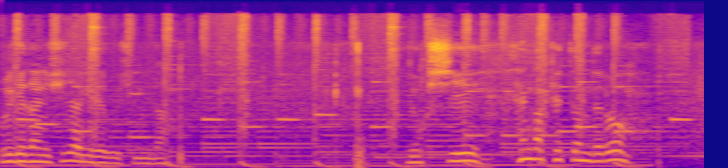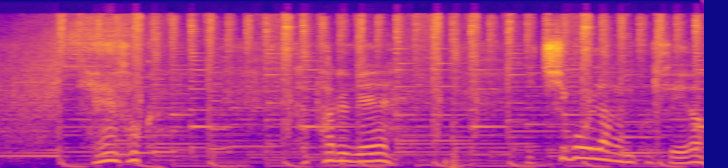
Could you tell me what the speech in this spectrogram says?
돌계단이 시작이 되고 있습니다 역시 생각했던 대로 계속 가파르게 치고 올라가는 코스예요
